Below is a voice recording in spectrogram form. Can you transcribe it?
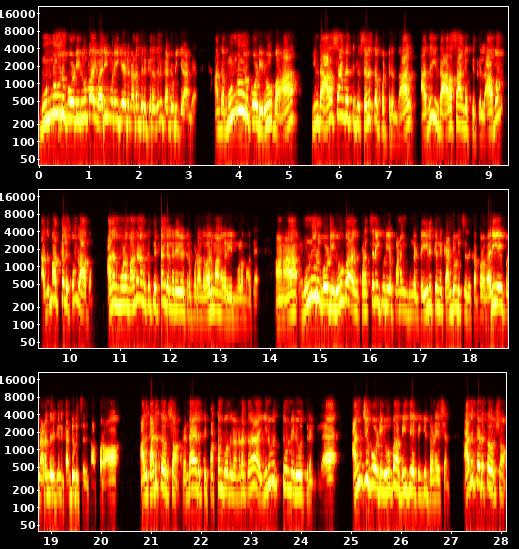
முன்னூறு கோடி ரூபாய் வரி முறைகேடு நடந்திருக்கிறதுன்னு கண்டுபிடிக்கிறாங்க. அந்த முன்னூறு கோடி ரூபாய் இந்த அரசாங்கத்துக்கு செலுத்தப்பட்டிருந்தால் அது இந்த அரசாங்கத்துக்கு லாபம் அது மக்களுக்கும் லாபம். அதன் மூலமாக நமக்கு திட்டங்கள் நிறைவேற்றப்படும் அந்த வருமான வரியின் மூலமாக. ஆனா முன்னூறு கோடி ரூபாய் பிரச்சனைக்குரிய பணம் உங்கள்கிட்ட இருக்குன்னு கண்டுபிடிச்சதுக்கு அப்புறம் வரி ஏய்ப்பு நடந்திருக்குன்னு கண்டுபிடிச்சதுக்கு அப்புறம் அதுக்கு அடுத்த வருஷம் ரெண்டாயிரத்தி பத்தொன்பதுல நடக்கிற இருபத்தி ஒண்ணு இருபத்தி ரெண்டுல அஞ்சு கோடி ரூபாய் பிஜேபிக்கு டொனேஷன் அதுக்கு அடுத்த வருஷம்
